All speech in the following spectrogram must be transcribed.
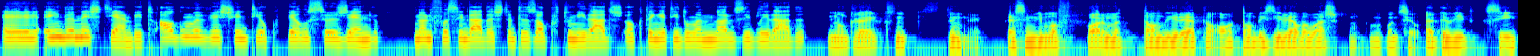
É, ainda neste âmbito, alguma vez sentiu que pelo seu género não lhe fossem dadas tantas oportunidades ou que tenha tido uma menor visibilidade? Não creio que tenha, é assim, de uma forma tão direta ou tão visível, eu acho que não aconteceu. Acredito que sim.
